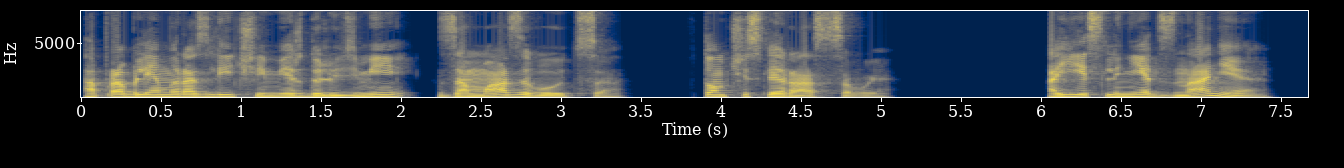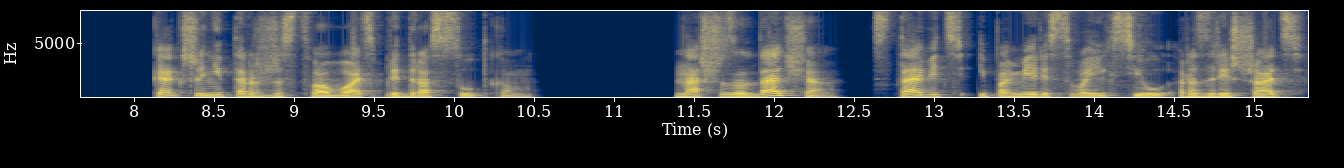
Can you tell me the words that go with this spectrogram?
а проблемы различий между людьми замазываются, в том числе расовые. А если нет знания, как же не торжествовать предрассудкам? Наша задача – ставить и по мере своих сил разрешать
